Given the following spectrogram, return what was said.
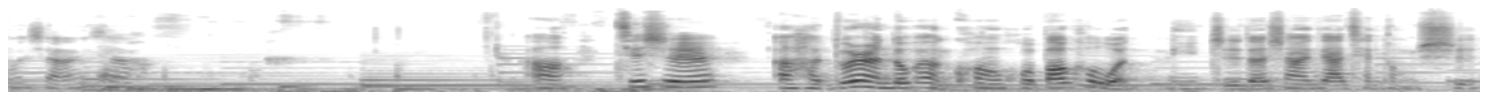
我想一想。啊，其实。呃，很多人都会很困惑，包括我离职的上一家前同事，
